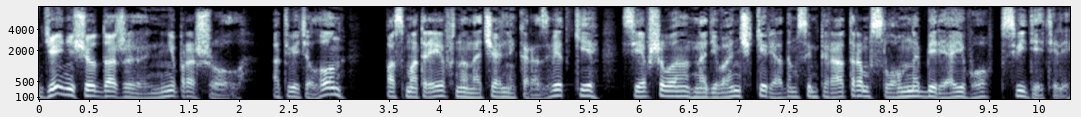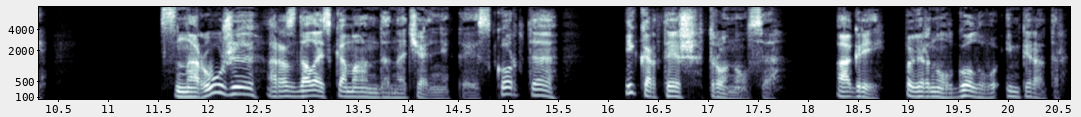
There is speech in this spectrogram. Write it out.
День еще даже не прошел», — ответил он, посмотрев на начальника разведки, севшего на диванчике рядом с императором, словно беря его в свидетели. Снаружи раздалась команда начальника эскорта, и кортеж тронулся. «Агрей», — повернул голову император.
